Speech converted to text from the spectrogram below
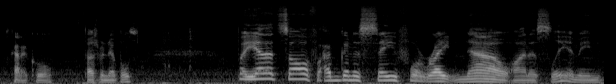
It's kind of cool. Touch my nipples. But yeah, that's all I'm gonna say for right now. Honestly, I mean,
